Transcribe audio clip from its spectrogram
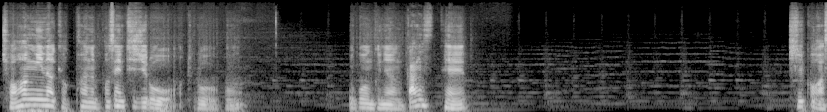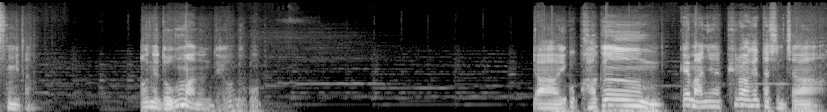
저항이나 격파는 퍼센티지로 들어오고 이건 그냥 깡스텝 실것 같습니다. 어, 근데 너무 많은데요, 이거? 야, 이거 과금 꽤 많이 필요하겠다, 진짜.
